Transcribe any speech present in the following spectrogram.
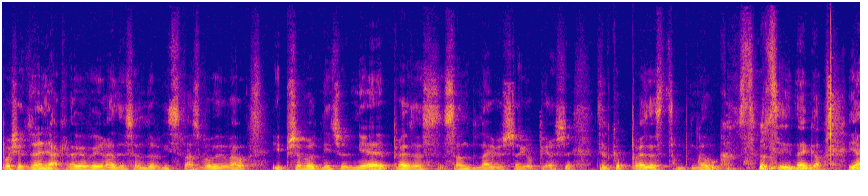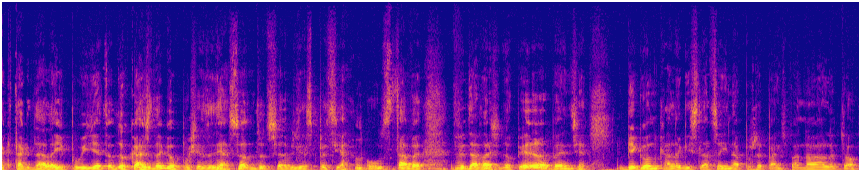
posiedzenia Krajowej Rady Sądownictwa zwoływał i przewodniczył nie prezes Sądu Najwyższego pierwszy, tylko prezes Trybunału Konstytucyjnego. Jak tak dalej pójdzie, to do każdego posiedzenia sądu trzeba będzie specjalną ustawę wydawać. Dopiero będzie biegunka legislacyjna, proszę Państwa, no ale to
